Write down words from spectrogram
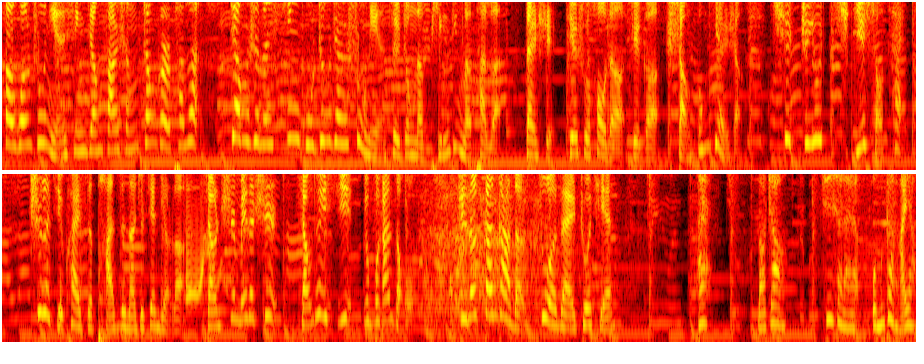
道光初年，新疆发生张噶尔叛乱，将士们辛苦征战数年，最终呢平定了叛乱。但是结束后的这个赏功宴上，却只有几碟小菜，吃了几筷子，盘子呢就见底了。想吃没得吃，想退席又不敢走，只能尴尬的坐在桌前。哎，老张，接下来我们干嘛呀？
